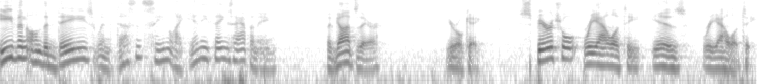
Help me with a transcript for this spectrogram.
Even on the days when it doesn't seem like anything's happening, but God's there, you're okay. Spiritual reality is reality.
